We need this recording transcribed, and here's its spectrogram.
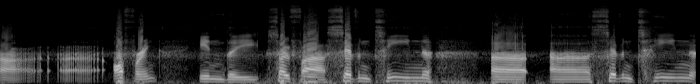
offering in the so far 17. Uh, uh 17 uh,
